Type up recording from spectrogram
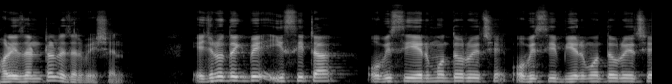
হরিজেন্টাল রিজার্ভেশন এই জন্য দেখবে ইসিটা ওবিসি এর মধ্যেও রয়েছে ওবিসি বি এর মধ্যেও রয়েছে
